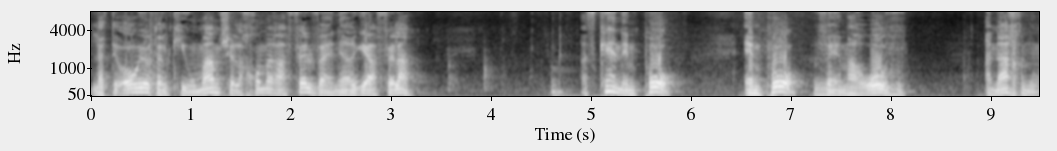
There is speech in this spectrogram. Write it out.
לתיאוריות על קיומם של החומר האפל והאנרגיה האפלה. אז כן, הם פה. הם פה, והם הרוב. אנחנו,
